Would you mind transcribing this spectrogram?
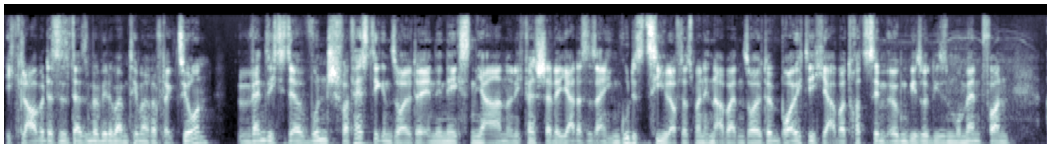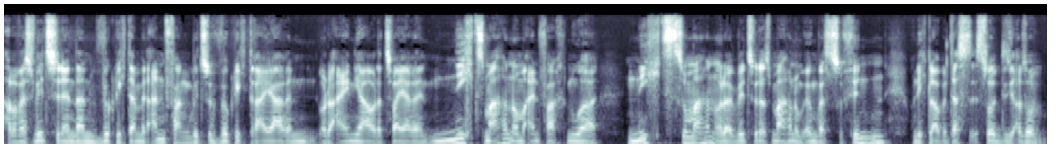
ich glaube, das ist, da sind wir wieder beim Thema Reflexion. Wenn sich dieser Wunsch verfestigen sollte in den nächsten Jahren und ich feststelle, ja, das ist eigentlich ein gutes Ziel, auf das man hinarbeiten sollte, bräuchte ich ja aber trotzdem irgendwie so diesen Moment von, aber was willst du denn dann wirklich damit anfangen? Willst du wirklich drei Jahre oder ein Jahr oder zwei Jahre nichts machen, um einfach nur nichts zu machen? Oder willst du das machen, um irgendwas zu finden? Und ich glaube, das ist so, also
